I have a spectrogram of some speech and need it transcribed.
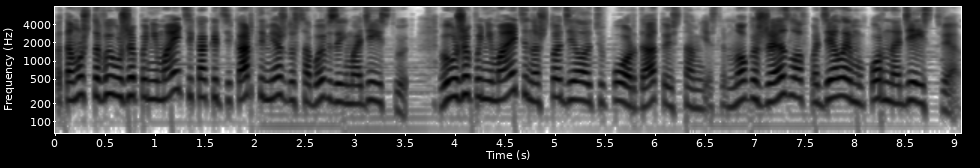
потому что вы уже понимаете, как эти карты между собой взаимодействуют. Вы уже понимаете, на что делать упор, да, то есть там, если много жезлов, мы делаем упор на действие.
